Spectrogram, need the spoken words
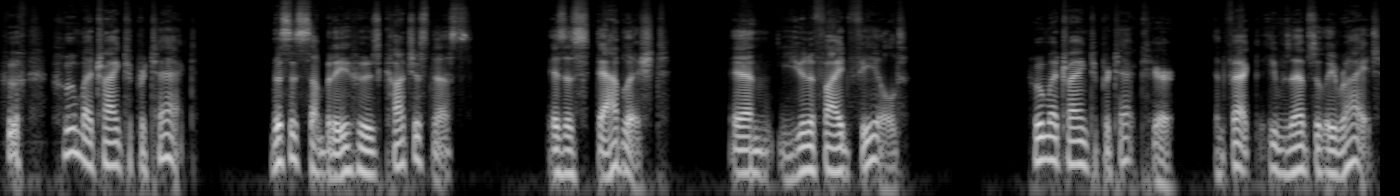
who, who am I trying to protect? This is somebody whose consciousness is established in unified field. Who am I trying to protect here? In fact, he was absolutely right.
